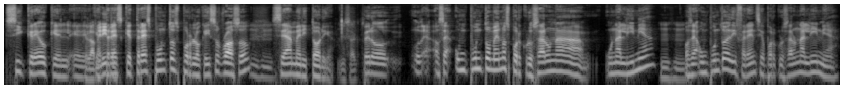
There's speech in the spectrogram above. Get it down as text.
sí creo que, el, el- Que tres, que tres puntos por lo que hizo Russell sea meritorio. Exacto. Pero, o sea, un punto menos por cruzar una, una línea, o sea, un punto de diferencia por cruzar una línea,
